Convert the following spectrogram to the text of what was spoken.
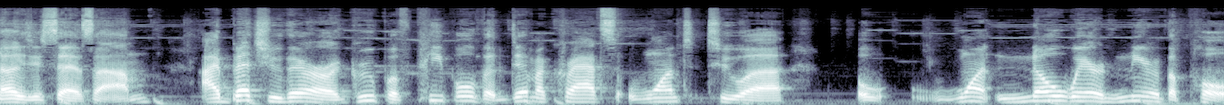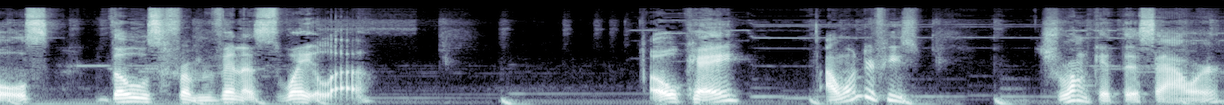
as he says um i bet you there are a group of people the democrats want to uh want nowhere near the polls those from Venezuela. Okay. I wonder if he's drunk at this hour.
